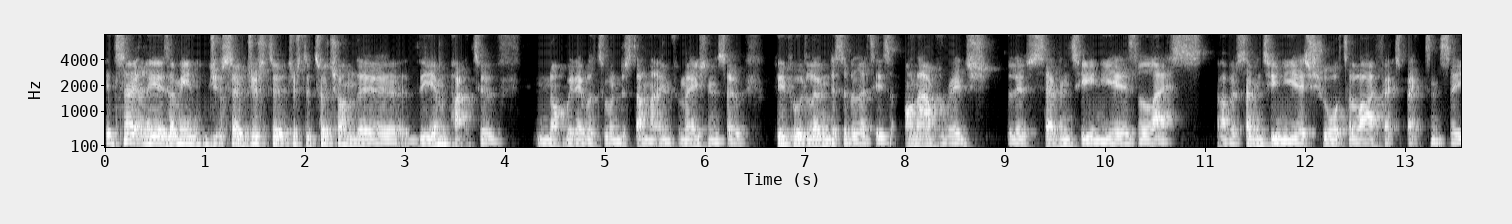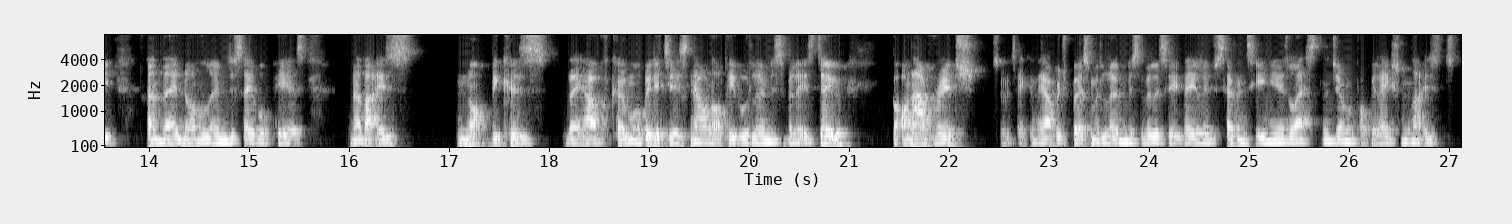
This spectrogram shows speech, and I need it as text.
It certainly is. I mean, so just to just to touch on the the impact of not being able to understand that information. So people with learning disabilities, on average, live 17 years less, have a 17 years shorter life expectancy than their non-learning disabled peers. Now that is not because they have comorbidities. Now a lot of people with learning disabilities do, but on average, so we're taking the average person with a learning disability, they live 17 years less than the general population. That is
